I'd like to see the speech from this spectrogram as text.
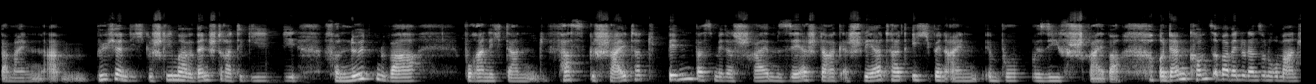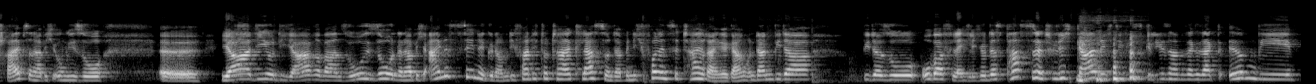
bei meinen ähm, Büchern, die ich geschrieben habe, wenn Strategie vonnöten war, woran ich dann fast gescheitert bin, was mir das Schreiben sehr stark erschwert hat. Ich bin ein Impulsivschreiber. Und dann kommt es aber, wenn du dann so einen Roman schreibst, dann habe ich irgendwie so äh, ja, die und die Jahre waren sowieso. Und dann habe ich eine Szene genommen, die fand ich total klasse. Und da bin ich voll ins Detail reingegangen und dann wieder wieder so oberflächlich. Und das passte natürlich gar nicht. Die, die es gelesen haben, haben gesagt, irgendwie,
